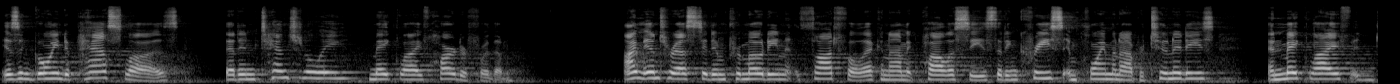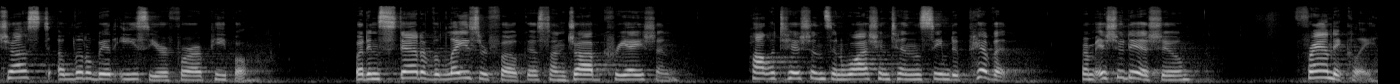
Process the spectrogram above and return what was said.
isn't going to pass laws that intentionally make life harder for them. I'm interested in promoting thoughtful economic policies that increase employment opportunities and make life just a little bit easier for our people. But instead of a laser focus on job creation, politicians in Washington seem to pivot from issue to issue, frantically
